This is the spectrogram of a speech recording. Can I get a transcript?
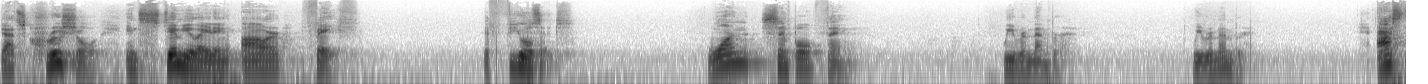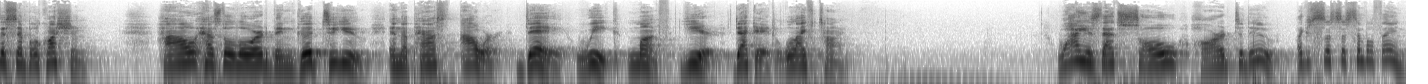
That's crucial in stimulating our faith. It fuels it. One simple thing we remember. We remember. Ask the simple question How has the Lord been good to you in the past hour, day, week, month, year, decade, lifetime? Why is that so hard to do? Like, it's just a simple thing.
